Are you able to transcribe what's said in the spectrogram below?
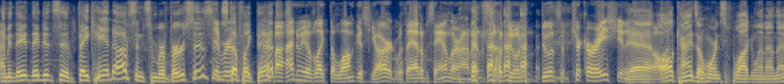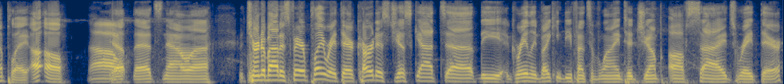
I mean, they, they did some fake handoffs and some reverses and It stuff like that. It reminded me of like the longest yard with Adam Sandler on it and stuff, doing doing some trickeration. Yeah, all it. kinds of horn hornswoggling on that play. Uh oh. Oh. Yep, that's now uh turnabout is fair play right there. Cardis just got uh the Grayling Viking defensive line to jump off sides right there.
